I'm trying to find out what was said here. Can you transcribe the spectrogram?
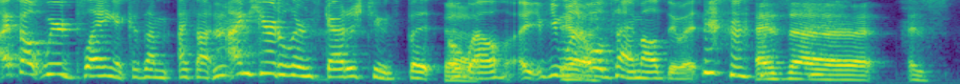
I felt weird playing it because I'm. I thought I'm here to learn Scottish tunes, but Yeah. oh well. If you want Yeah. old time, I'll do it. as uh, as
